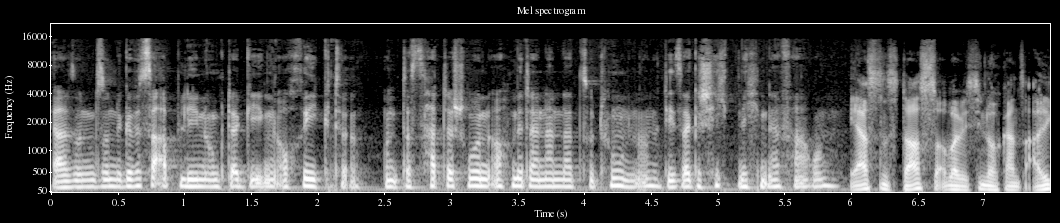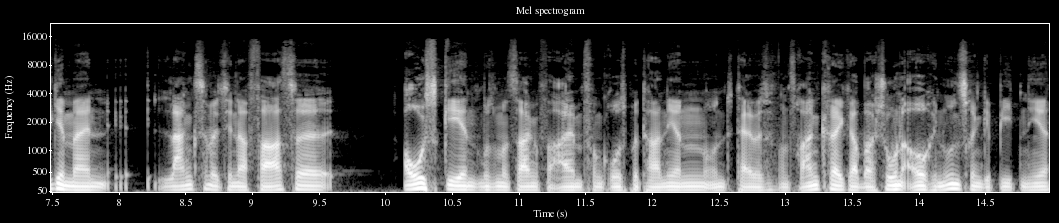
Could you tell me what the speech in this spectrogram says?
ja, so eine gewisse Ablehnung dagegen auch regte. Und das hatte schon auch miteinander zu tun, ne, mit dieser geschichtlichen Erfahrung. Erstens das, aber wir sind auch ganz allgemein langsam jetzt in einer Phase, ausgehend, muss man sagen, vor allem von Großbritannien und teilweise von Frankreich, aber schon auch in unseren Gebieten hier,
